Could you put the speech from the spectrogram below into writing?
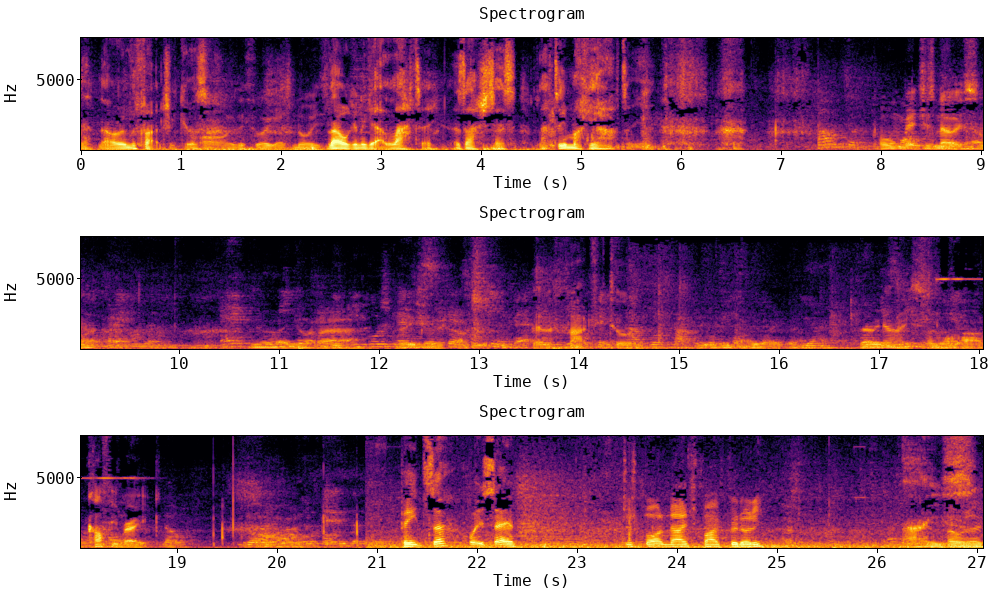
Yeah, now we're in the factory, cuz. Oh, this way gets noise. Now we're going to get a latte, as Ash says. Latte macchiato, yeah. Oh, Mitch has noticed something. Bit of a factory tour. Very nice. Coffee break. Pizza, what are you saying? Just bought a 95 quid on it. Nice. Oh,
